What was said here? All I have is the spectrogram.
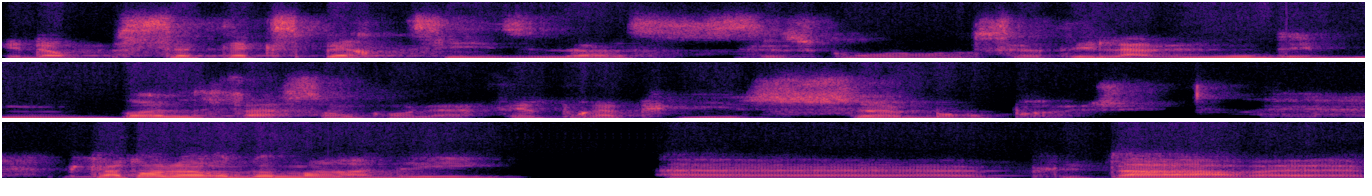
Et donc, cette expertise-là, c'est ce qu'on, c'était l'une des bonnes façons qu'on a fait pour appuyer ce bon projet. Quand on leur a demandé euh, plus tard euh,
